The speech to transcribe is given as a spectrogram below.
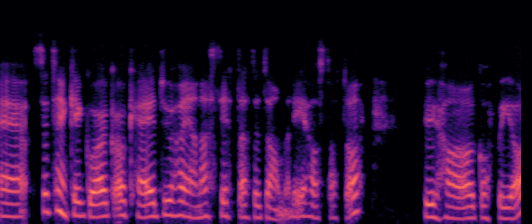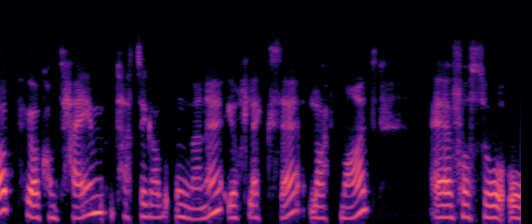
Eh, så tenker jeg òg OK, du har gjerne sett at dama di har stått opp hun har gått på jobb, hun har kommet hjem, tatt seg av ungene, gjort lekser, lagd mat. Eh, for så å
